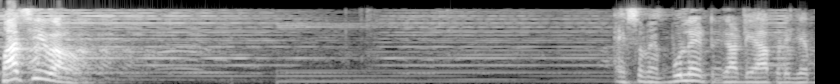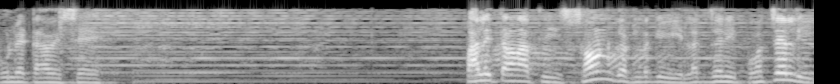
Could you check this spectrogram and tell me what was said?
પાછી વાળો એ સમય બુલેટ ગાડી આપણે જે બુલેટ આવે છે પાલીતાણાથી સોનગઢ લગી લક્ઝરી પહોંચેલી.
